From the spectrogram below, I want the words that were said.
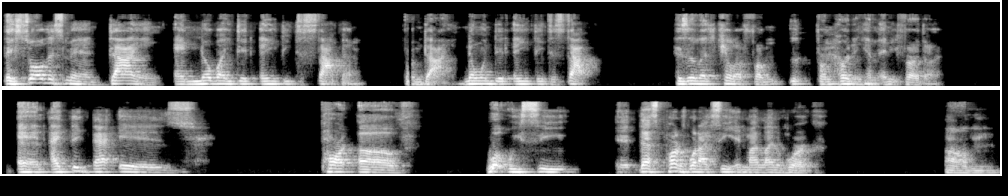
they saw this man dying and nobody did anything to stop him from dying. No one did anything to stop his alleged killer from from hurting him any further. And I think that is part of what we see. That's part of what I see in my line of work. Um,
